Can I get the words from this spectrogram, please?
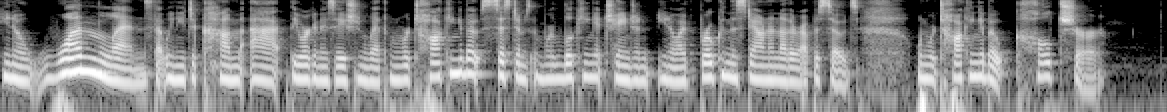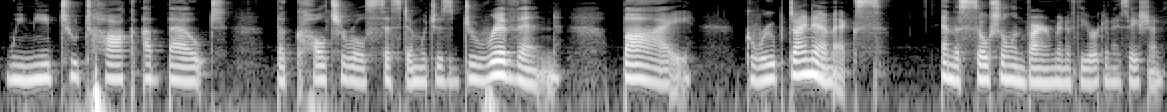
you know, one lens that we need to come at the organization with when we're talking about systems and we're looking at change. And, you know, I've broken this down in other episodes. When we're talking about culture, we need to talk about the cultural system, which is driven by group dynamics and the social environment of the organization.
